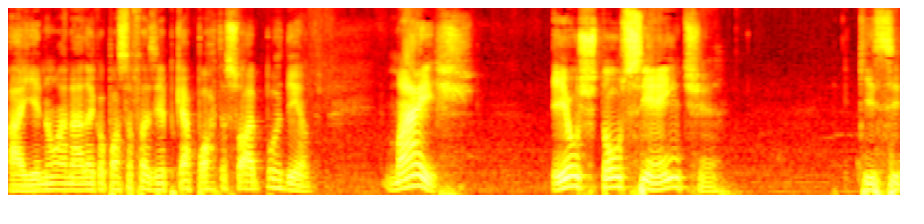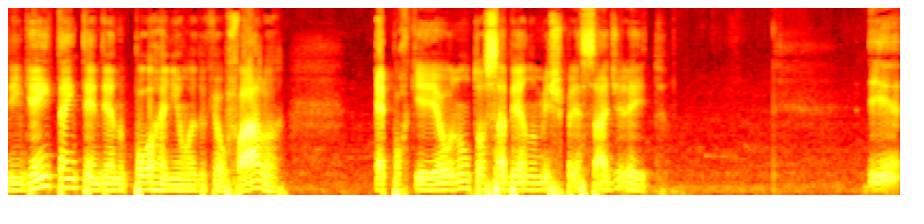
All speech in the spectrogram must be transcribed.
Aí não há nada que eu possa fazer porque a porta só abre por dentro. Mas eu estou ciente que se ninguém está entendendo porra nenhuma do que eu falo, é porque eu não estou sabendo me expressar direito. E,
